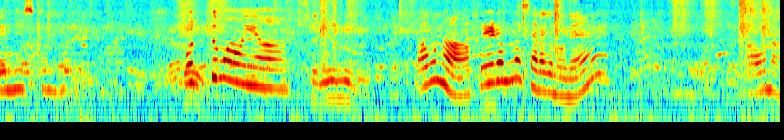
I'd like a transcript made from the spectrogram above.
ఏం తీసుకుంటారు వద్దు మామయ్య అవునా? ఫ్రీడంలో శనగ నూనె? అవునా?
